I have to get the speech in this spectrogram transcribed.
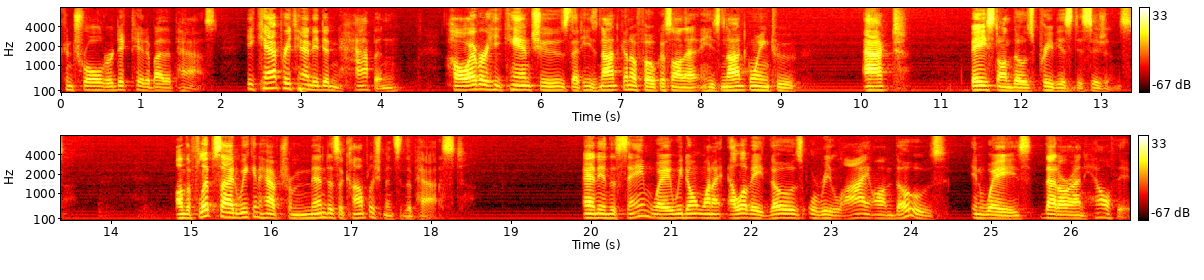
controlled or dictated by the past. He can't pretend it didn't happen. However, he can choose that he's not going to focus on that. He's not going to act based on those previous decisions. On the flip side, we can have tremendous accomplishments in the past. And in the same way, we don't want to elevate those or rely on those in ways that are unhealthy.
